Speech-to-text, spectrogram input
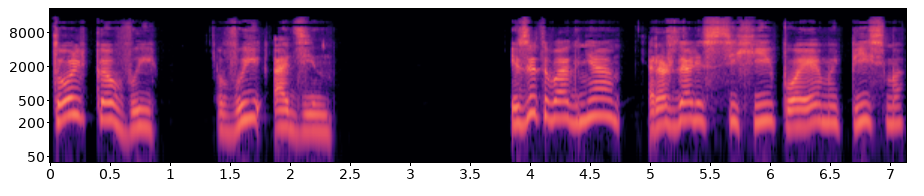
Только вы, вы один». Из этого огня рождались стихи, поэмы, письма,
